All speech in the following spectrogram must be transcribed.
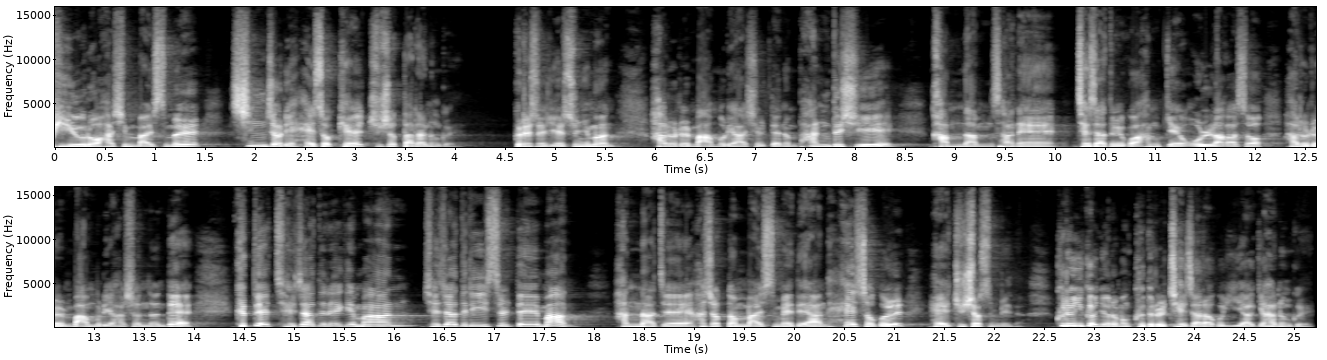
비유로 하신 말씀을 친절히 해석해 주셨다라는 거예요. 그래서 예수님은 하루를 마무리하실 때는 반드시 감남산에 제자들과 함께 올라가서 하루를 마무리하셨는데 그때 제자들에게만 제자들이 있을 때에만 한낮에 하셨던 말씀에 대한 해석을 해 주셨습니다. 그러니까 여러분 그들을 제자라고 이야기하는 거예요.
